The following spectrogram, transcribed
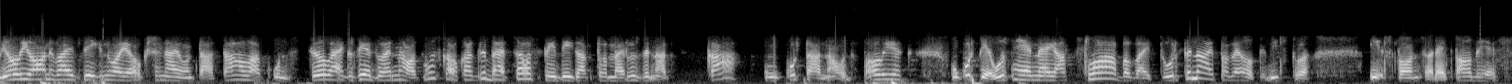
miljoni vajadzīgi nojaukšanai un tā tālāk, un cilvēki ziedoja naudu. Mums kaut kā gribētu caurspīdīgāk tomēr uzzināt, kā un kur tā nauda paliek, un kur tie uzņēmēji atslāba vai turpināja pavelti visu to sponsorēt. Paldies!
